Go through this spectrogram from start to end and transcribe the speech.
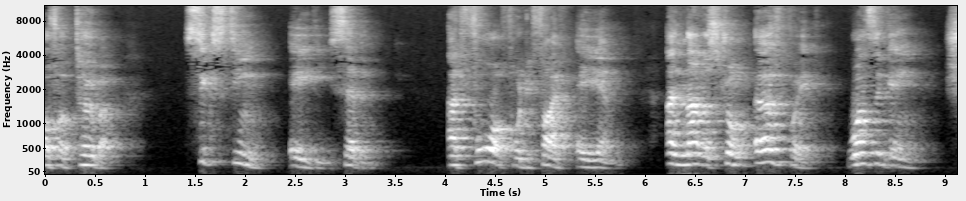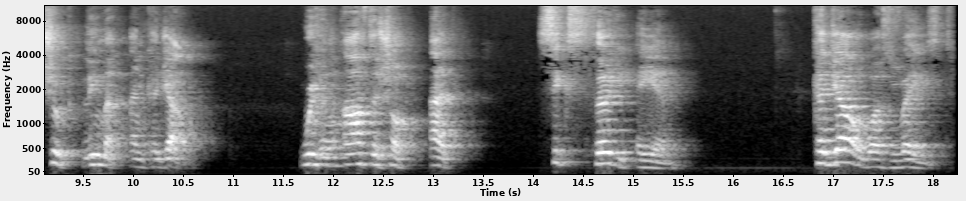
of October, 1687, At 4.45 am, another strong earthquake once again shook Lima and Callao, with an aftershock at 6.30 am. Callao was razed,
